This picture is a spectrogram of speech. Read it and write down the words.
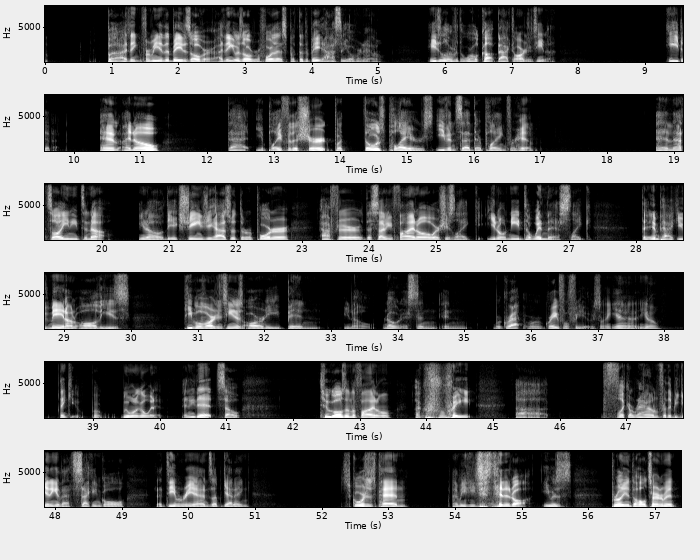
but I think for me the debate is over. I think it was over before this, but the debate has to be over now. He delivered the World Cup back to Argentina. He did it. And I know that you play for the shirt, but those players even said they're playing for him. And that's all you need to know. You know, the exchange he has with the reporter after the semifinal where she's like, You don't need to win this. Like the impact you've made on all these people of Argentina has already been, you know, noticed and, and we're gra- we're grateful for you. It's like, yeah, you know, thank you. But we want to go win it and he did. So, two goals in the final, a great uh, flick around for the beginning of that second goal that Di Maria ends up getting. Scores his pen. I mean, he just did it all. He was brilliant the whole tournament.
